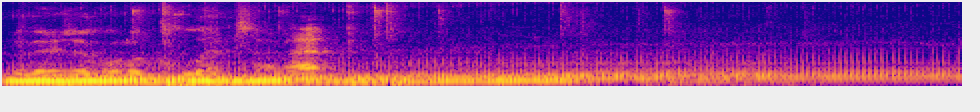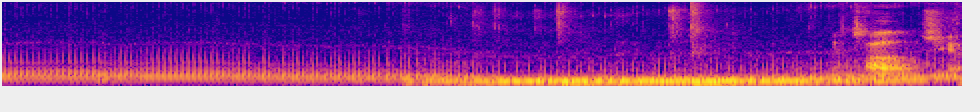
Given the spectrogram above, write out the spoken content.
But there's a little glimpse of it. That's all I'll show.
